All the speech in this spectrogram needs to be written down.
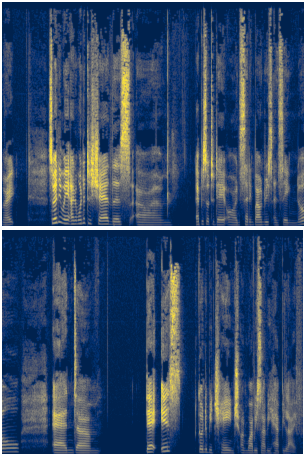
Right? So, anyway, I wanted to share this um, episode today on setting boundaries and saying no. And um, there is going to be change on Wabi Sabi Happy Life.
